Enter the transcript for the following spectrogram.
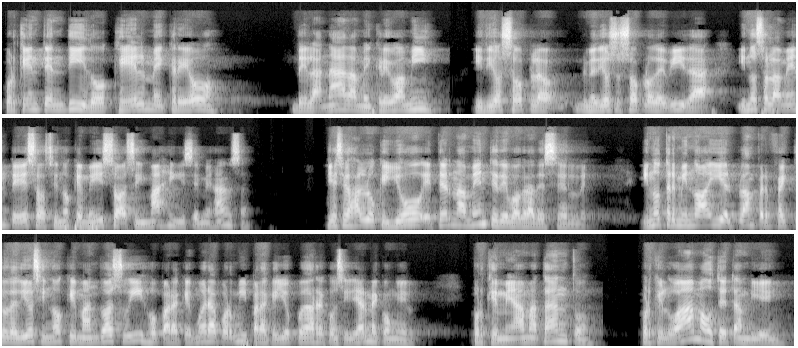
porque he entendido que Él me creó, de la nada me creó a mí, y Dios soplo, me dio su soplo de vida, y no solamente eso, sino que me hizo a su imagen y semejanza. Y eso es algo que yo eternamente debo agradecerle. Y no terminó ahí el plan perfecto de Dios, sino que mandó a su Hijo para que muera por mí, para que yo pueda reconciliarme con Él. Porque me ama tanto, porque lo ama usted también.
